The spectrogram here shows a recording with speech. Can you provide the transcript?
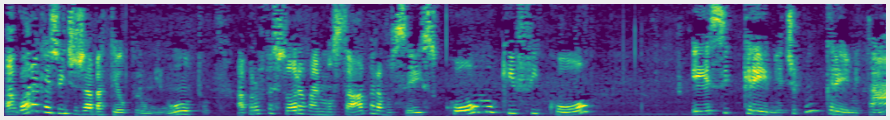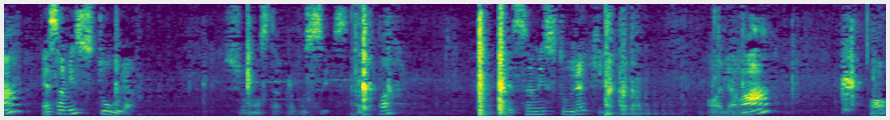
Agora que a gente já bateu por um minuto, a professora vai mostrar para vocês como que ficou esse creme. É tipo um creme, tá? Essa mistura. Deixa eu mostrar para vocês. Opa. Essa mistura aqui. Olha lá. Ó.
